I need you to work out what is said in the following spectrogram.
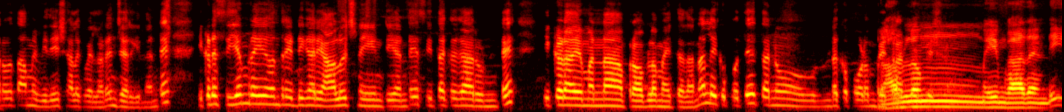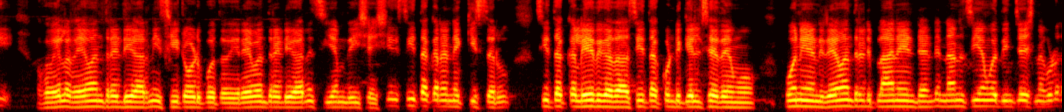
తర్వాత ఆమె విదేశాలకు వెళ్ళడం జరిగింది. అంటే ఇక్కడ సీఎం రేవంత్ రెడ్డి గారి ఆలోచన ఏంటి? అంటే సీతక్క గారు ఉంటే ఇక్కడ ఏమన్నా ప్రాబ్లం అవుతుందన్నా? లేకపోతే తను ఉండకపోవడం ప్రాబ్లం. ఏం కాదండి. ఒకవేళ రేవంత్ రెడ్డి గారిని సీట్ ఓడిపోతుంది. రేవంత్ రెడ్డి గారిని సీఎం తీసేసి సీతక్కనని ఎక్కిస్తారు సీతక్క లేదు కదా. సీతక్క ఉంటే గెలిచేదేమో. పోనీయండి రేవంత్ రెడ్డి ప్లాన్ ఏంటంటే నన్ను సీఎంగా దించేసినా కూడా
